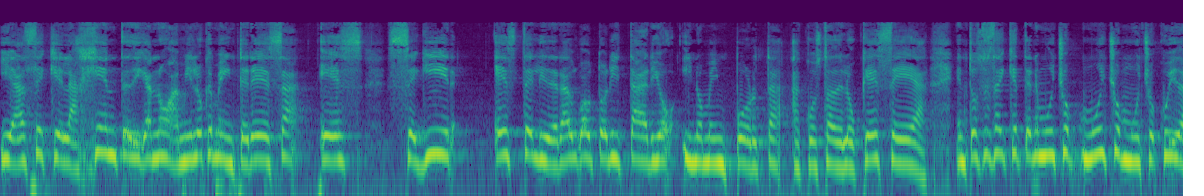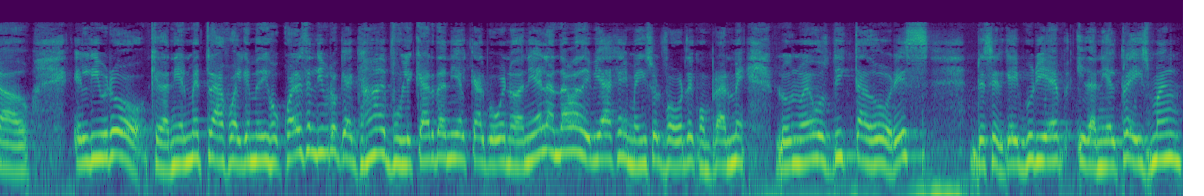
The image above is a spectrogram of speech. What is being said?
y hace que la gente diga, no, a mí lo que me interesa es seguir este liderazgo autoritario y no me importa a costa de lo que sea. Entonces hay que tener mucho, mucho, mucho cuidado. El libro que Daniel me trajo, alguien me dijo, ¿cuál es el libro que acaba de publicar Daniel Calvo? Bueno, Daniel andaba de viaje y me hizo el favor de comprarme Los Nuevos Dictadores de Sergei Guriev y Daniel Treisman,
